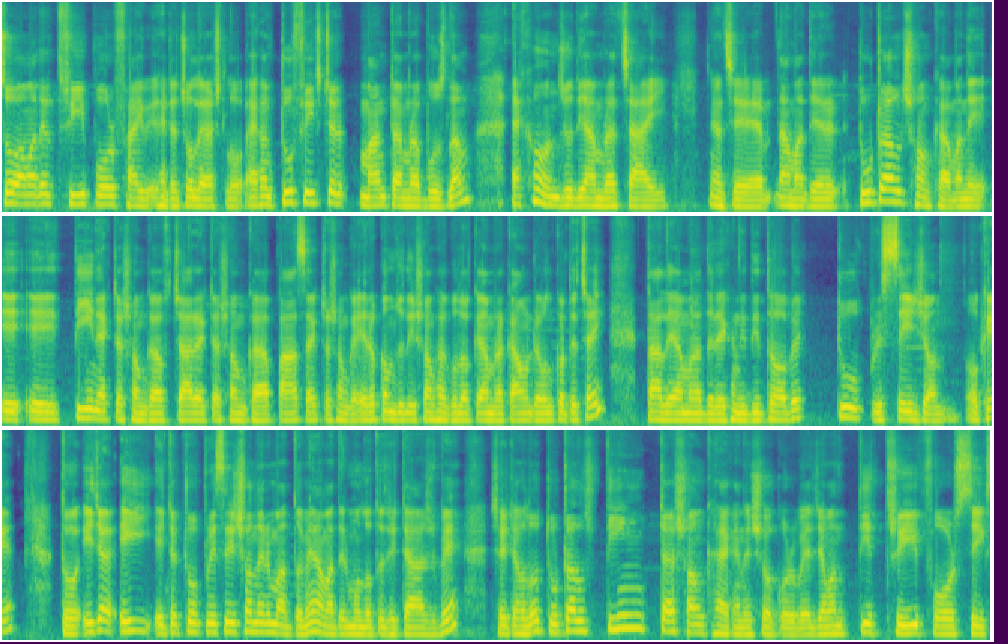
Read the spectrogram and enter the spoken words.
সো আমাদের থ্রি ফোর ফাইভ এটা চলে আসলো। এখন টু ফিক্সডের মানটা আমরা বুঝলাম। এখন যদি আমরা চাই যে আমাদের টোটাল সংখ্যা মানে এই তিন একটা সংখ্যা, চার একটা সংখ্যা, পাঁচ একটা সংখ্যা, এরকম যদি সংখ্যাগুলোকে আমরা কাউন্টেবল করতে চাই, তাহলে আমাদের এখানে দিতে হবে টু প্রিসিশন, ওকে? তো এই যা, এই, এটা টু প্রিসিশনের মাধ্যমে আমাদের মূলত যেটা আসবে, সেটা হলো টোটাল তিনটা সংখ্যা এখানে শো করবে। যেমন থ্রি, ফোর, সিক্স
